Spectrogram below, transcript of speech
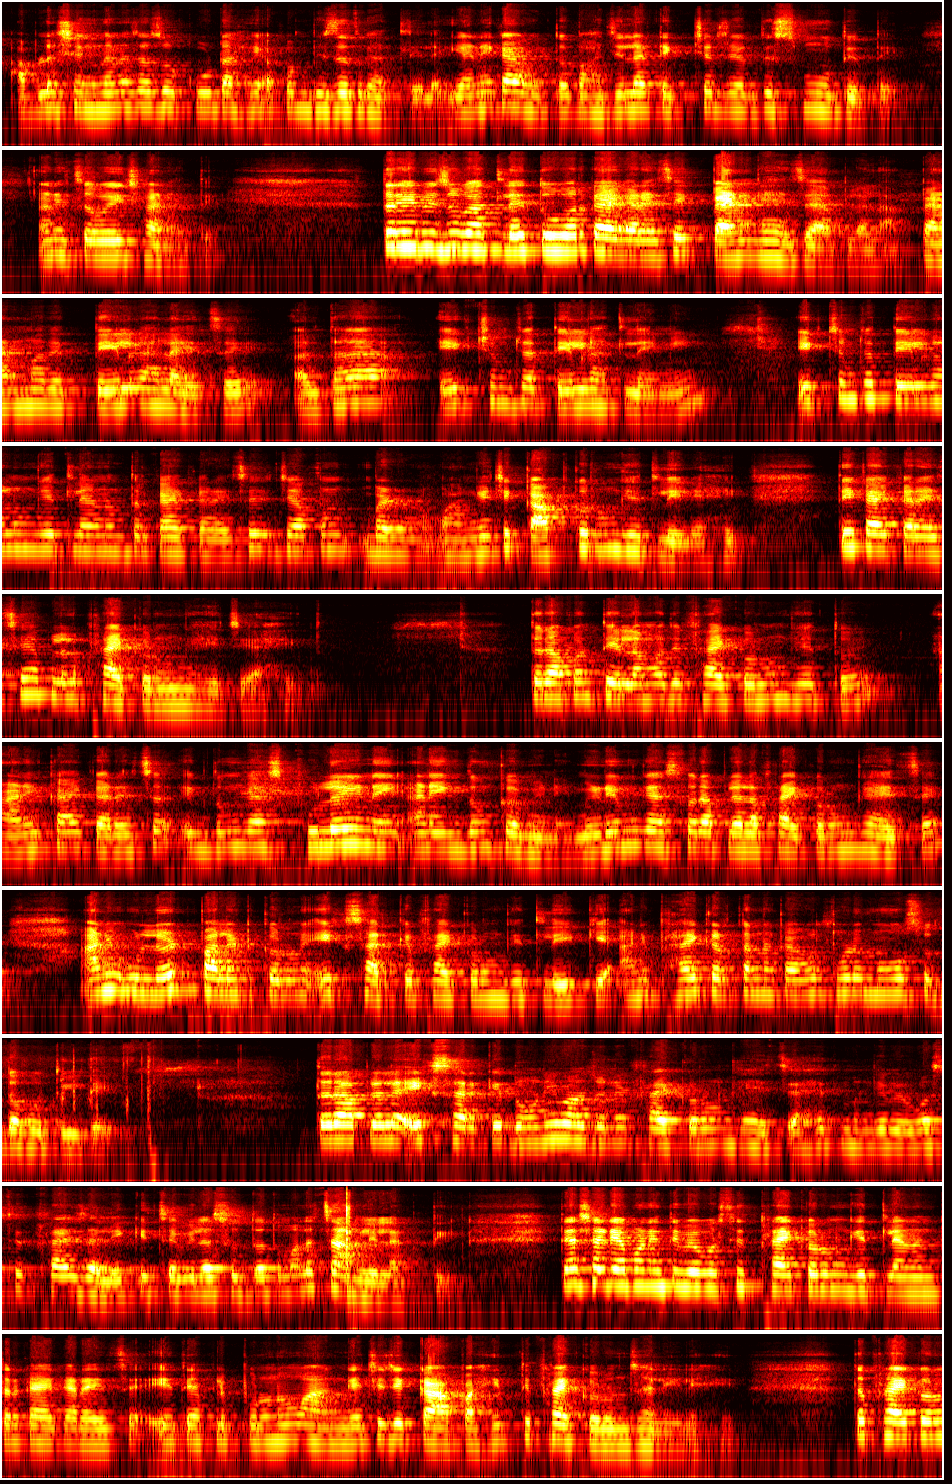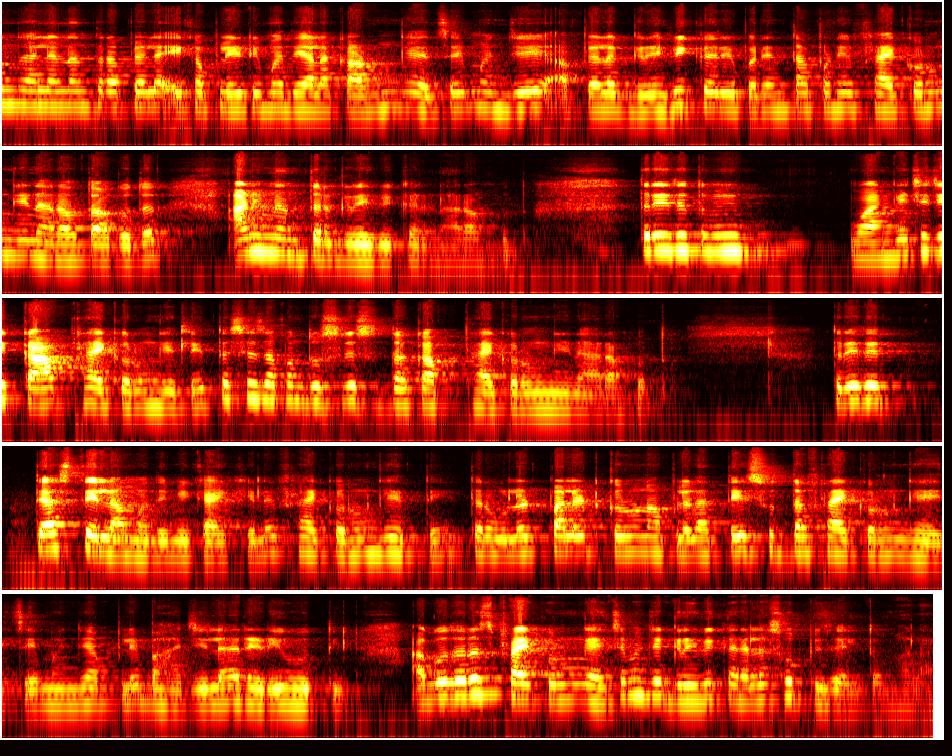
आपला शेंगदाण्याचा जो कूट आहे आपण भिजत घातलेला आहे. याने काय होतं? भाजीला टेक्स्चर जे अगदी स्मूथ येते आणि चवही छान येते. तर हे भिजू घातलं आहे तोवर काय करायचं? एक पॅन घ्यायचं आहे आपल्याला पॅनमध्ये तेल घालायचं आहे अर्धा एक चमचा तेल घातलं आहे मी. एक चमचा तेल घालून घेतल्यानंतर काय करायचं जे आपण वांग्याचे काप करून घेतलेले आहेत ते काय करायचे आपल्याला फ्राय करून घ्यायचे आहेत. तर आपण तेलामध्ये फ्राय करून घेतो आहे आणि काय करायचं एकदम गॅस फुलही नाही आणि एकदम कमी नाही. मिडियम गॅसवर आपल्याला फ्राय करून घ्यायचं आहे आणि उलट पालट करून एकसारखे फ्राय करून घेतले की आणि फ्राय करताना काय होईल थोडे मऊसुद्धा होतील ते. तर आपल्याला एकसारखे दोन्ही बाजूने फ्राय करून घ्यायचे आहेत म्हणजे व्यवस्थित फ्राय झाले की चवीलासुद्धा तुम्हाला चांगले लागतील. त्यासाठी आपण इथे व्यवस्थित फ्राय करून घेतल्यानंतर काय करायचं येथे आपले पूर्ण वांग्याचे जे काप आहेत ते फ्राय करून झालेले आहेत. तर फ्राय करून झाल्यानंतर आपल्याला एका प्लेटीमध्ये याला काढून घ्यायचं आहे म्हणजे आपल्याला ग्रेव्ही करेपर्यंत आपण हे फ्राय करून घेणार आहोत अगोदर आणि नंतर ग्रेव्ही करणार आहोत. तर इथे तुम्ही वांग्याचे जे काप फ्राय करून घेतले तसेच आपण दुसरेसुद्धा काप फ्राय करून घेणार आहोत. तर इथे त्याच तेलामध्ये मी काय केलं फ्राय करून घेते. तर उलटपालट करून आपल्याला ते सुद्धा फ्राय करून घ्यायचे. म्हणजे आपले भाजीला रेडी होतील. अगोदरच फ्राय करून घ्यायचे म्हणजे ग्रेव्ही करायला सोपी जाईल तुम्हाला.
